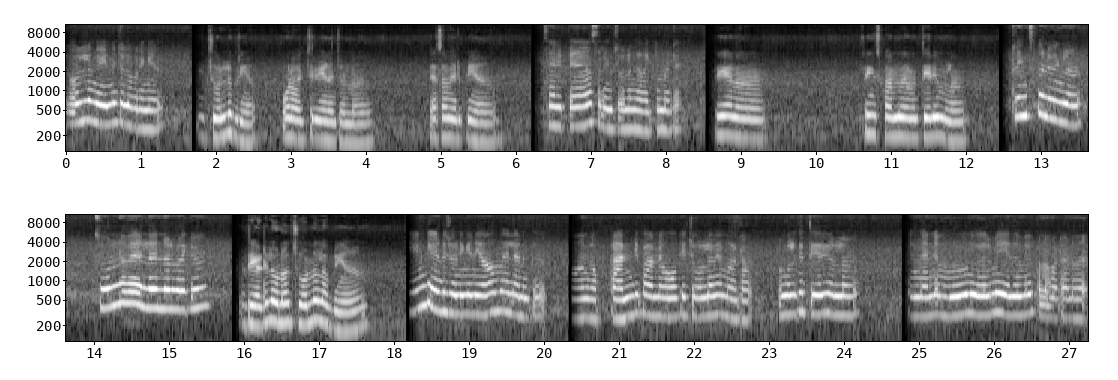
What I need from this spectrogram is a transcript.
சொல்லுங்க என்ன சொல்ல போகிறீங்க நீ சொல்லு பிரியா. ஃபோனை வச்சிருவியான்னு சொன்னா. பேசாமல் இருப்பியா? சரி பேசுகிறேன் சொல்லுங்க வைக்க மாட்டேன். பிரியா நான் ட்ரிங்க்ஸ் பண்ணுவேன் தெரியுங்களா ட்ரிங்க்ஸ் பண்ணுவீங்களா? சொல்லவே இல்லை இன்னொரு வரைக்கும் இடையில ஒரு நாள் சொன்னல பிரியா எங்கே என்ன சொன்னீங்க ஞாபகம் இல்லை எனக்கு வாங்க கண்டிப்பாக அண்ணன் ஓகே சொல்லவே மாட்டான். உங்களுக்கு தெரியும்ல எங்கள் அண்ணன் மூணு பேருமே எதுவுமே பண்ண மாட்டானுவேன்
